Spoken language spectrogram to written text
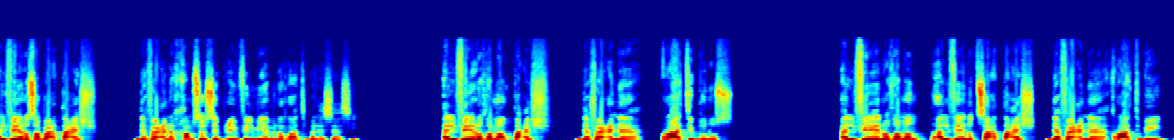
2017 دفعنا 75% من الراتب الأساسي. 2018 دفعنا راتب ونص. 2018 2019 دفعنا راتبين.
